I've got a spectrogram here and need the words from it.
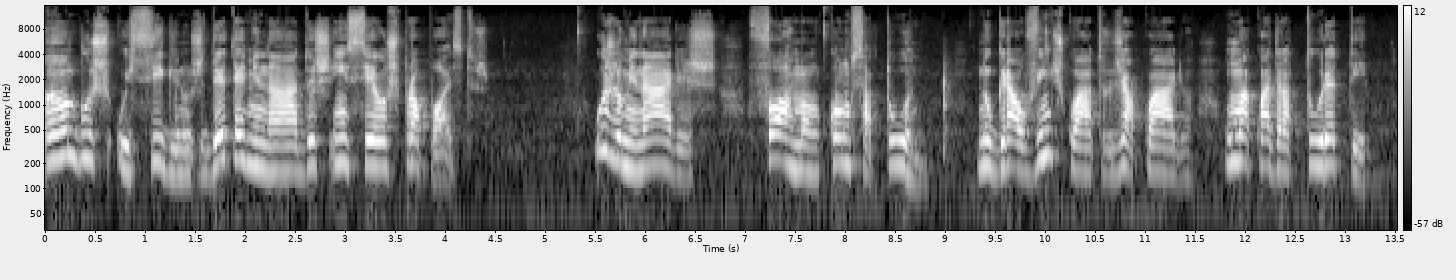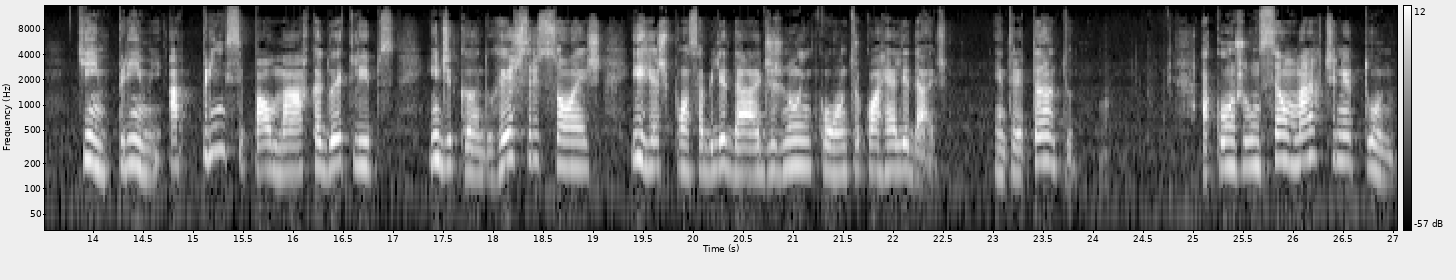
Ambos os signos determinados em seus propósitos. Os luminares formam com Saturno, no grau 24 de Aquário, uma quadratura T que imprime a principal marca do eclipse, indicando restrições e responsabilidades no encontro com a realidade. Entretanto, a conjunção Marte-Netuno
